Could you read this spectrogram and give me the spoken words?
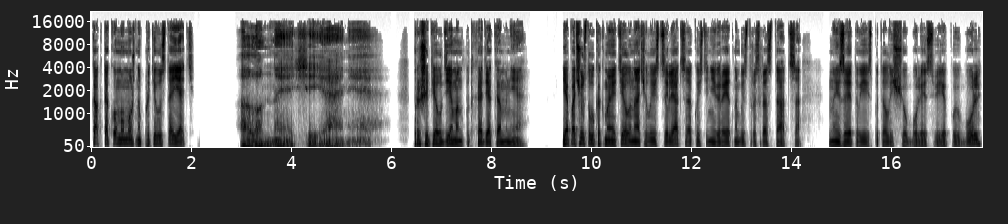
Как такому можно противостоять? «Лунная «Дай сияние», — прошипел демон, подходя ко мне. Я почувствовал, как мое тело начало исцеляться, а кости невероятно быстро срастаться, но из-за этого я испытал еще более свирепую боль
